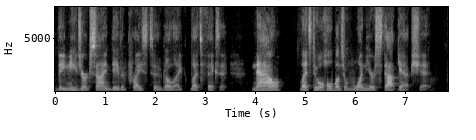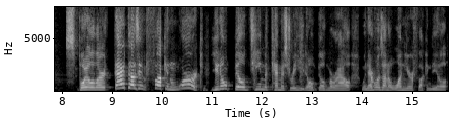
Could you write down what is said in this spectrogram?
they knee jerk sign David Price to go like, let's fix it. Now let's do a whole bunch of one year stopgap shit. Spoiler alert, that doesn't fucking work. You don't build team chemistry, you don't build morale when everyone's on a one year fucking deal.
